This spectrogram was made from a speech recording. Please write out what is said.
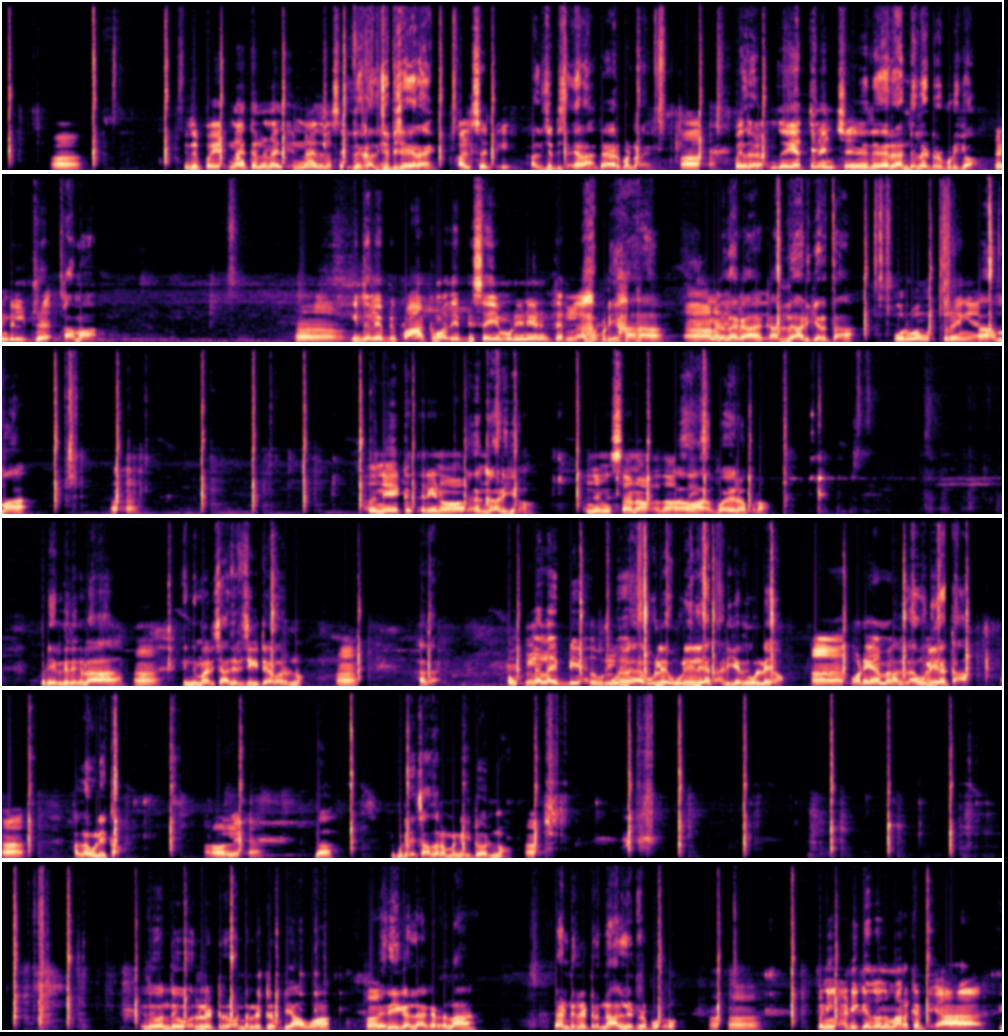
இது இப்போ என்ன கல்லுனா இது என்ன இதுல இதை கழிச்சிட்டு செய்கிறேன் கல் சட்டி கழிச்சிட்டு செய்கிறேன் தயார் பண்ணுறேன் ஆ இப்போ இதுல வந்து எத்தனை இன்ச்சு? இது ரெண்டு லிட்டர் பிடிக்கும். ரெண்டு லிட்டரு? ஆமாம் இதுல எப்படி பார்க்கும்போது எப்படி செய்ய முடியும்னு எனக்கு தெரியல. அப்படியா? ஆ, ஆனா இதெல்லாம் க கல் அடிக்கிறது தான். உருவம் கொடுத்துருவீங்க. ஆமாம் ஆ. அது நேக்கு தெரியணும். கேக்க அடிக்கணும். கொஞ்சம் மிஸ் ஆனா அவ்வளவுதான். ஆ, size. போயிடும் அப்புறம். இப்படி இருக்குதுங்களா? இந்த மாதிரி சதுரிச்சுக்கிட்டே வரணும். அதான். இப்போ உள்ளெல்லாம் எப்படி அது உள்ள? உள்ள உளி உளியிலே தான் அடிக்கிறது உள்ளேயும். உடையாம எல்லாம் உளியே தான். எல்லாம் உளி தான். பரவாயில்லையா. இதா இப்படியே சதுரம் பண்ணிக்கிட்டு வரணும். இது வந்து ஒரு லிட்டர் ஒன்றரை லிட்டர் இப்படி ஆகும். பெரிய கல்லாக்கிறதெல்லாம் ரெண்டு லிட்டர் நாலு லிட்டர் போடுவோம். இப்போ நீங்க அடிக்கிறது வந்து மரக்கட்டையா?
